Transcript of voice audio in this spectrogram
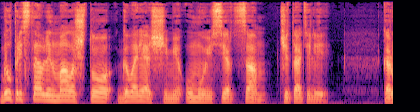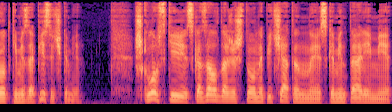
был представлен мало что говорящими уму и сердцам читателей короткими записочками. Шкловский сказал даже, что напечатанные с комментариями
